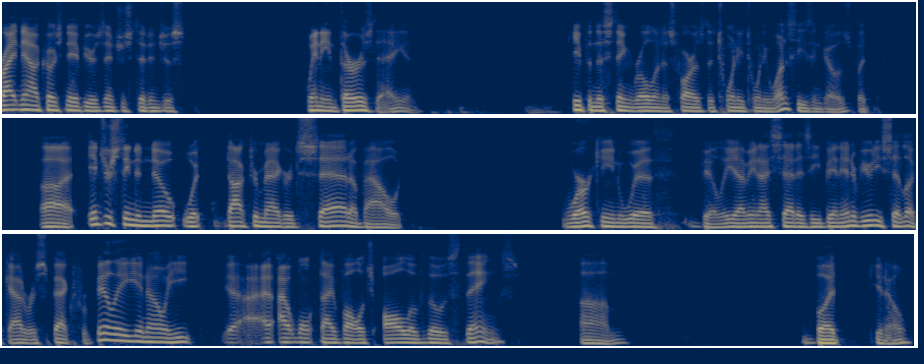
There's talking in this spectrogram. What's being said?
Right now, Coach Napier is interested in just winning Thursday and keeping this thing rolling as far as the 2021 season goes. But uh, interesting to note what Dr. Maggard said about working with Billy. I mean, I said, has he been interviewed? He said, look, out of respect for Billy, you know, he, I, I won't divulge all of those things. Um, but, you know,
